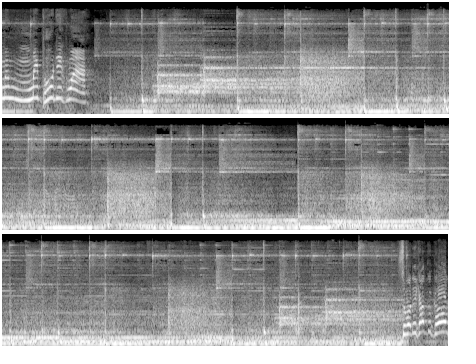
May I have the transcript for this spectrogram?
ไม่ไม่พูดดีกว่า สวัสดีครับทุกคน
